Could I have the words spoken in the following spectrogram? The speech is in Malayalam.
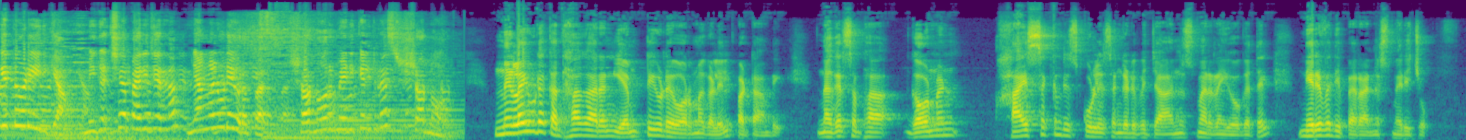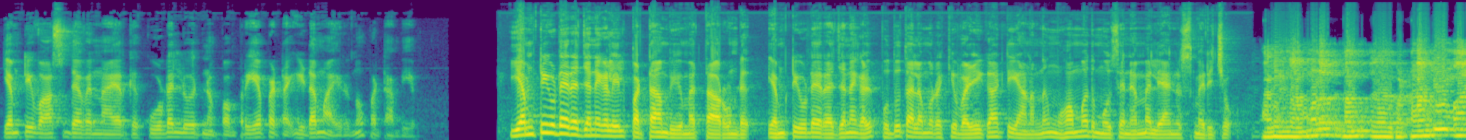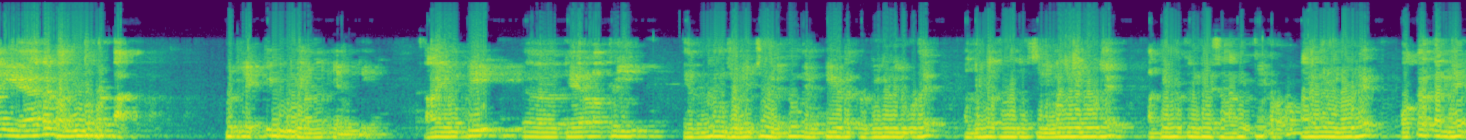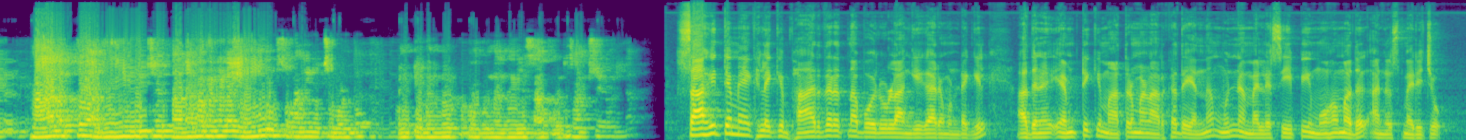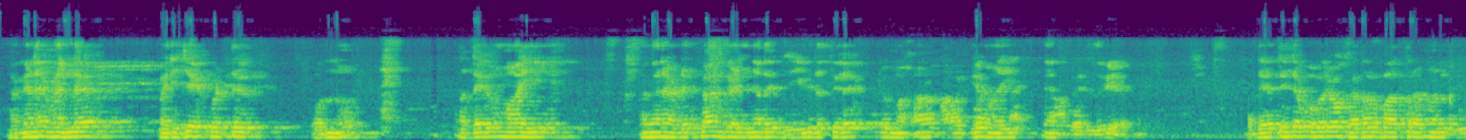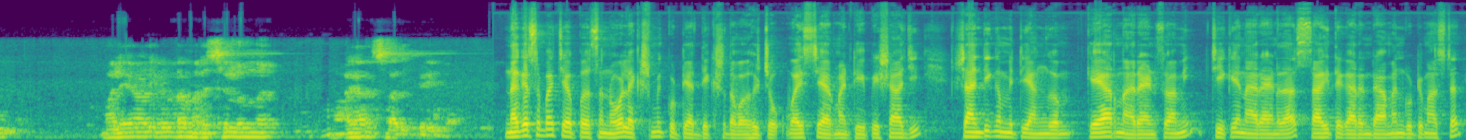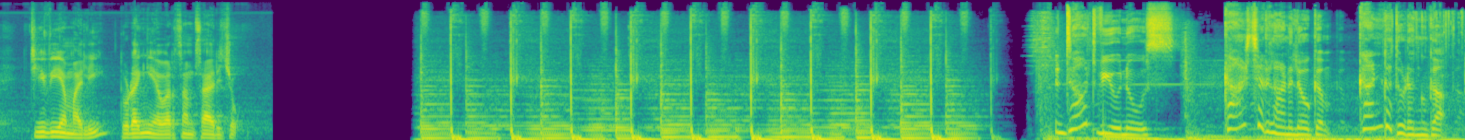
ആരോഗ്യത്തോടെ ഇരിക്കാം. മികച്ച പരിചരണം ഞങ്ങളുടെ ഉറപ്പ്. Shoranur medical trust Shoranur. നിളയുടെ കഥാകാരൻ എം ടിയുടെ ഓർമ്മകളിൽ പട്ടാമ്പി. നഗരസഭ ഗവൺമെന്റ് ഹയർ സെക്കൻഡറി സ്കൂളിൽ സംഘടിപ്പിച്ച അനുസ്മരണ യോഗത്തിൽ നിരവധി പേർ അനുസ്മരിച്ചു. എം ടി വാസുദേവൻ നായർക്ക് കൂടല്ലൂരിനൊപ്പം പ്രിയപ്പെട്ട ഇടമായിരുന്നു പട്ടാമ്പിയും. എം ടിയുടെ രചനകളിൽ പട്ടാമ്പിയും എത്താറുണ്ട്. എം ടിയുടെ രചനകൾ പുതുതലമുറയ്ക്ക് വഴികാട്ടിയാണെന്ന് Muhammad Moosan M L A അനുസ്മരിച്ചു. അങ്ങനെ നമ്മൾ പട്ടാമ്പിയുമായി ഏറെ ബന്ധപ്പെട്ട ഒരു വ്യക്തി കൂടിയാണ് എം പി. ആ എം പി കേരളത്തിൽ എന്നും ജനിച്ചു നിൽക്കും. എം പിയുടെ കൃതികളിലൂടെ അദ്ദേഹത്തിന്റെ സിനിമകളിലൂടെ അദ്ദേഹത്തിന്റെ സാഹിത്യ പ്രവർത്തനങ്ങളിലൂടെ ഒക്കെ തന്നെ കാലത്തെ അതിജീവിച്ച് തലമുറകളെ എന്നും സ്വാധീനിച്ചുകൊണ്ട് എം പി മുന്നോട്ട് പോകുന്നതിൽ ഒരു സംശയവുമില്ല. സാഹിത്യ മേഖലയ്ക്ക് ഭാരതരത്ന പോലുള്ള അംഗീകാരമുണ്ടെങ്കിൽ അതിന് എം ടിക്ക് മാത്രമാണ് അർഹതയെന്ന് മുൻ M L A C P Muhammad അനുസ്മരിച്ചു. അങ്ങനെ മെല്ലെ പരിചയപ്പെട്ട് വന്നു. അദ്ദേഹവുമായി അങ്ങനെ അടുക്കാൻ കഴിഞ്ഞത് ജീവിതത്തിലെ ഒരു മഹാഭാഗ്യമായി ഞാൻ കരുതുകയാണ്. അദ്ദേഹത്തിന്റെ ഓരോ കഥാപാത്രങ്ങൾ മലയാളികളുടെ മനസ്സിൽ നിന്ന് മായാൻ സാധിക്കുകയില്ല. നഗരസഭാ ചെയർപേഴ്സൺ ഒ ലക്ഷ്മിക്കുട്ടി അധ്യക്ഷത വഹിച്ചു. Vice chairman T P Shaji Shanti committee അംഗം K R Narayanaswamy T K Narayanadas സാഹിത്യകാരൻ Ramankutty master T V M Ali തുടങ്ങിയവർ സംസാരിച്ചു. Dot view news. കാഴ്ചകളാണ് ലോകം. കണ്ടു തുടങ്ങുക.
